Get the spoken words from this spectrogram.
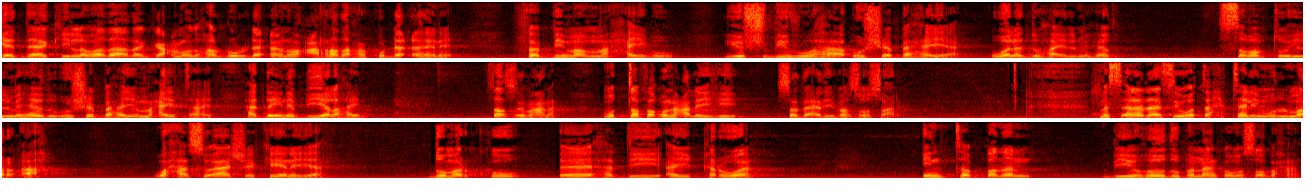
Yadaakii labadaada gacmood ha dhul dhaceen oo carrada ha ku dhaceene. Fa bima maxaybuu yushbihuhaa u shabbahayaa waladuhaa ilmaheedu. Sababtuu ilmaheedu u shabbahayo maxay tahay? Haddayna biyo lahayn. Saas way macnaha. Muttafaqun calayhi saddexdii baa soo saaray. Mas'aladaasi wataxtalimu lmar'a waxaa su'aasha keenaya dumarku haddii ay qarwaan inta badan biyahoodu bannaanka uma soo baxaan.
